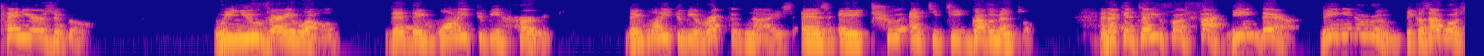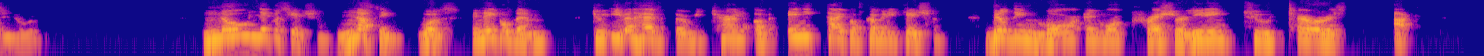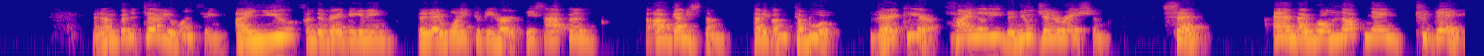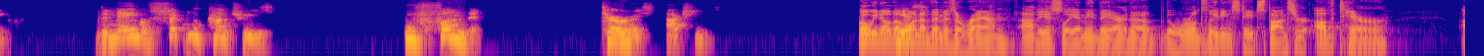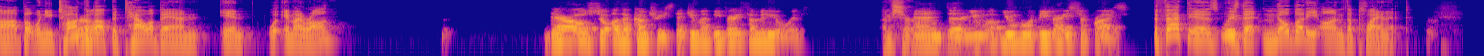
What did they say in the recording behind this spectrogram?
10 years ago, we knew very well that they wanted to be heard. They wanted to be recognized as a true entity governmental. And I can tell you for a fact, being there, being in a room, because I was in the room, no negotiation, nothing was enabled them to even have a return of any type of communication, building more and more pressure, leading to terrorist act. And I'm going to tell you one thing. I knew from the very beginning that they wanted to be heard. This happened Afghanistan, Taliban, Kabul, very clear. Finally, the new generation said, and I will not name today the name of certain countries who funded terrorist actions. Well, we know that yes. one of them is Iran, obviously. I mean, they are the, the world's leading state sponsor of terror. Uh, but when you talk well, about the Taliban in, am I wrong? There are also other countries that you might be very familiar with. I'm sure. And uh, you, you would be very surprised. The fact is, with, is that nobody on the planet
